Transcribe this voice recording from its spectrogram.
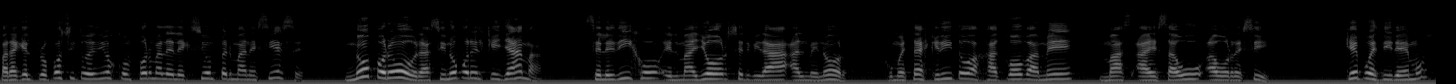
para que el propósito de Dios conforme a la elección permaneciese, no por obra, sino por el que llama. Se le dijo, el mayor servirá al menor, como está escrito, a Jacob amé, mas a Esaú aborrecí. ¿Qué pues diremos?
